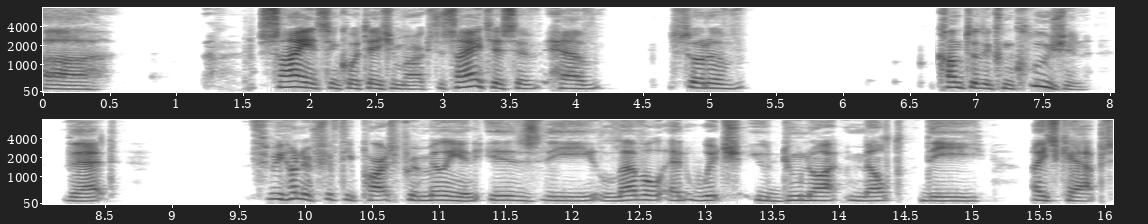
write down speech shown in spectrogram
uh, science, in quotation marks, the scientists have, have sort of come to the conclusion that 350 parts per million is the level at which you do not melt the ice caps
